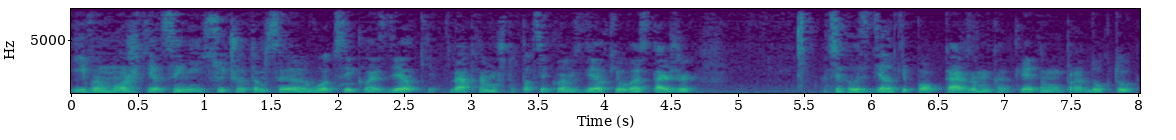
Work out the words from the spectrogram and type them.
И вы можете оценить с учетом своего цикла сделки, да, потому что по циклам сделки у вас также цикл сделки по каждому конкретному продукту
